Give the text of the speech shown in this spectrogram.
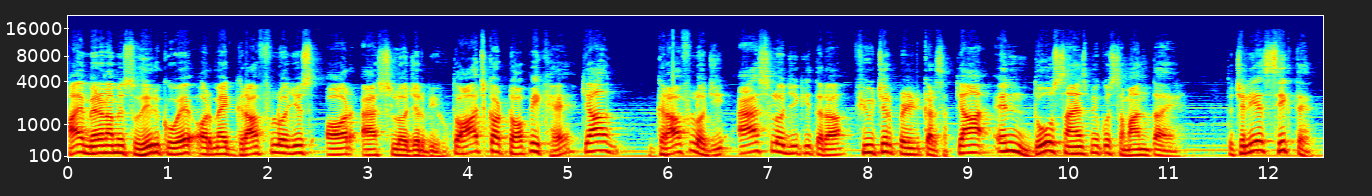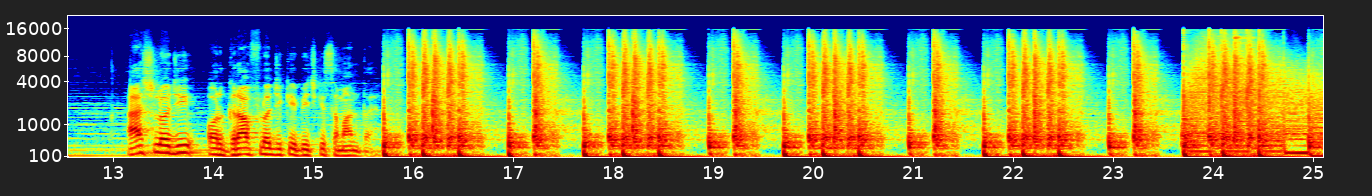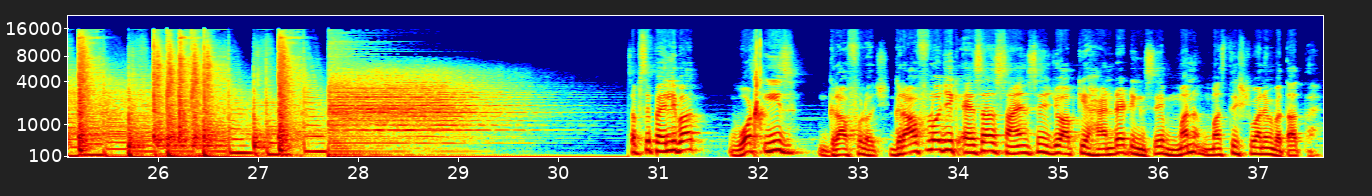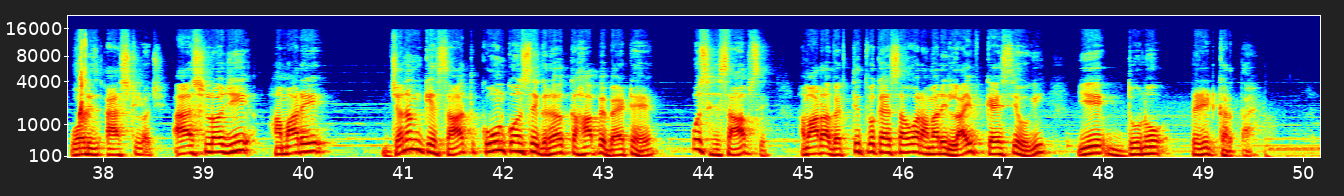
हाय, मेरा नाम है सुधीर कुए और मैं ग्राफोलॉजिस्ट और एस्ट्रोलॉजर भी हूँ। तो आज का टॉपिक है, क्या ग्राफोलॉजी, एस्ट्रोलॉजी की तरह फ्यूचर प्रेडिक्ट कर सकते क्या इन दो साइंस में कुछ समानता है? तो चलिए सीखते हैं। एस्ट्रोलॉजी और ग्राफोलॉजी के बीच की समानता है। सबसे पहली बात वॉट इज़ ग्राफोलॉजी ग्राफोलॉजी एक ऐसा साइंस है जो आपकी हैंडराइटिंग से मन, मस्तिष्क के बारे में बताता है। वॉट इज़ एस्ट्रोलॉजी एस्ट्रोलॉजी हमारे जन्म के साथ कौन कौन से ग्रह कहाँ पे बैठे हैं, उस हिसाब से हमारा व्यक्तित्व कैसा होगा और हमारी लाइफ कैसी होगी, ये दोनों प्रेडिक्ट करता है।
